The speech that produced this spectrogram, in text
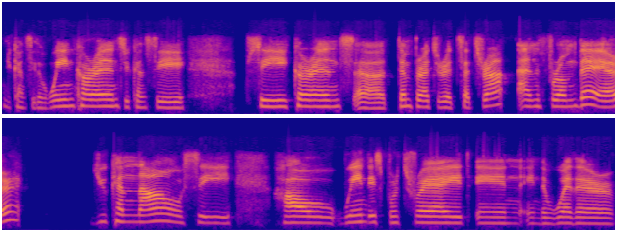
you can see the wind currents, you can see sea currents, uh, temperature, etc. And from there, you can now see how wind is portrayed in in the weather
